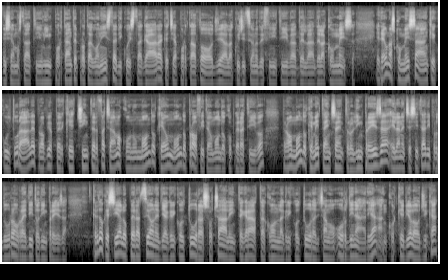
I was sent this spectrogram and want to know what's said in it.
Noi siamo stati un importante protagonista di questa gara che ci ha portato oggi all'acquisizione definitiva della, della, commessa ed è una scommessa anche culturale proprio perché ci interfacciamo con un mondo che è un mondo profit, è un mondo cooperativo, però un mondo che metta in centro l'impresa e la necessità di produrre un reddito di impresa. Credo che sia l'operazione di agricoltura sociale integrata con l'agricoltura diciamo, ordinaria, ancorché biologica,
